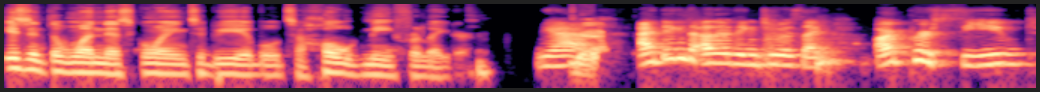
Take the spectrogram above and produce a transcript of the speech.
isn't the one that's going to be able to hold me for later. Yeah. yeah. I think the other thing too is like our perceived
